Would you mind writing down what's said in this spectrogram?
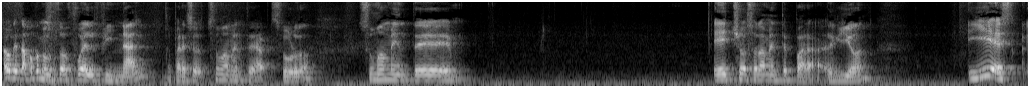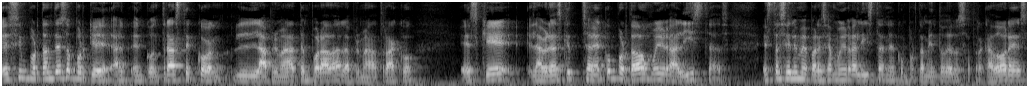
Algo que tampoco me gustó fue el final. Me pareció sumamente absurdo sumamente hecho solamente para el guion. Y es, es importante eso porque en contraste con la primera temporada, la primera Traco, es que la verdad es que se habían comportado muy realistas. Esta serie me parecía muy realista en el comportamiento de los atracadores,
